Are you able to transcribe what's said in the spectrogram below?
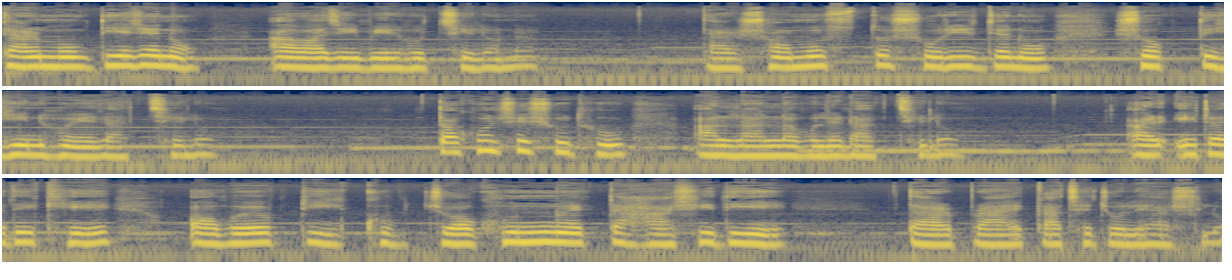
তার মুখ দিয়ে যেন আওয়াজই বের হচ্ছিল না। তার সমস্ত শরীর যেন শক্তিহীন হয়ে যাচ্ছিল। তখন সে শুধু আল্লাহ আল্লাহ বলে ডাকছিল। আর এটা দেখে অবয়বটি খুব জঘন্য একটা হাসি দিয়ে তার প্রায় কাছে চলে আসলো।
